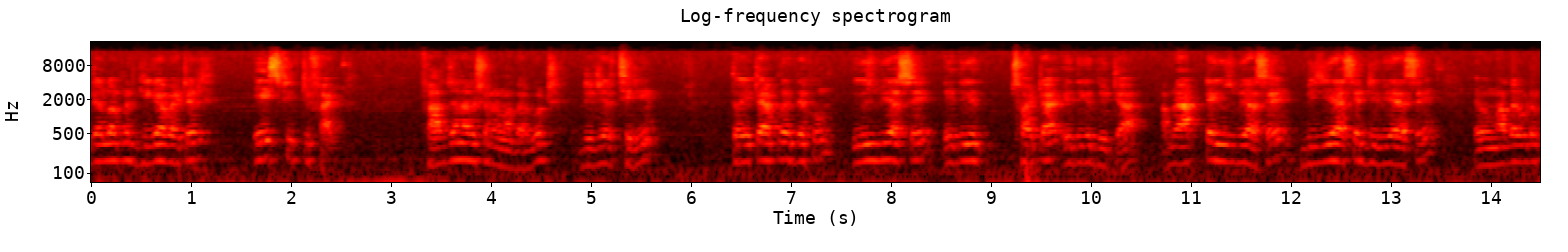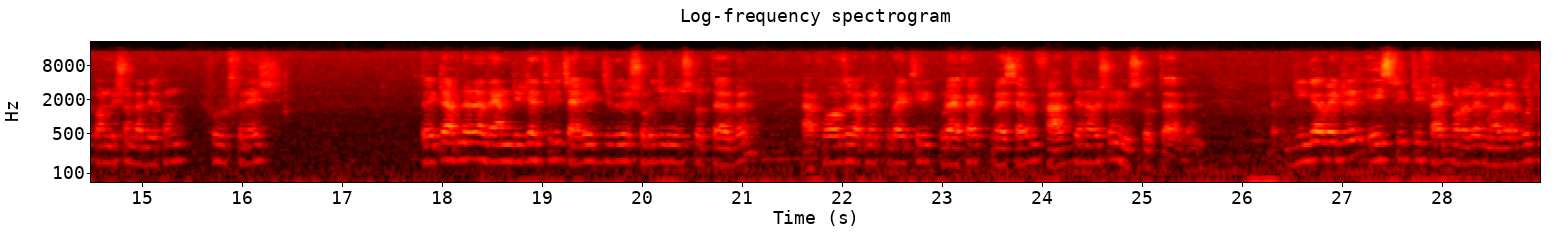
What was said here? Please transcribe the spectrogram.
এটা হলো আপনার গিগাবাইটের এইচ ফিফটি ফাইভ ফার্স্ট জেনারেশনের মাদারবোর্ড ডিডিআর থ্রি তো এটা আপনার দেখুন ইউএসবি আছে, এদিকে ছয়টা, এদিকে দুইটা। আপনার আটটা ইউএসবি আছে বিজি আছে ডিবি আছে, এবং মাদারবোর্ডের কন্ডিশনটা দেখুন ফুল ফ্রেশ তো এটা আপনারা র্যাম ডিডিআর থ্রি চাইলে এইট জিবি করে ষোলো জিবি ইউজ করতে পারবেন। আর প্রসেসর আপনার core i three core i five core i seven first generation use করতে পারবেন। গিগাবাইটের এইচ ফিফটি ফাইভ মডেলের মাদারবোর্ড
